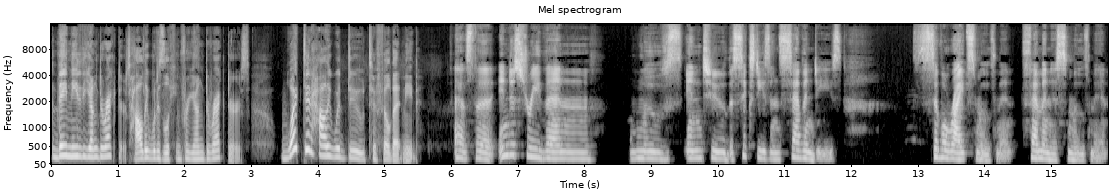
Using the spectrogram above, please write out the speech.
they needed young directors. Hollywood is looking for young directors. What did Hollywood do to fill that need? As the industry then moves into the 60s and 70s, civil rights movement, feminist movement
